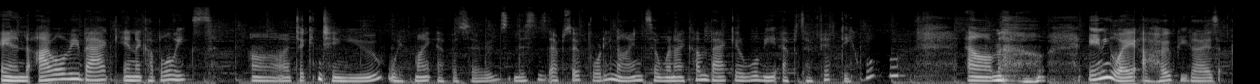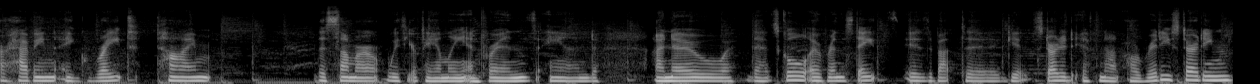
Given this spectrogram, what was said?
and I will be back in a couple of weeks uh, to continue with my episodes. This is episode 49, so when I come back, it will be episode 50. Whoop, whoop. Um, anyway, I hope you guys are having a great time this summer with your family and friends. And I know that school over in the States is about to get started, if not already starting.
